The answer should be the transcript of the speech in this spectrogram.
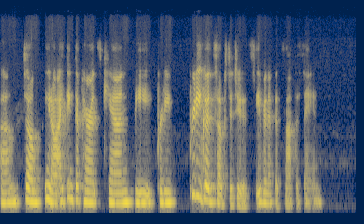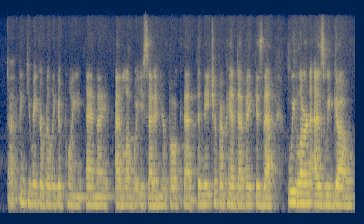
Um, so, you know, I think that parents can be pretty pretty good substitutes, even if it's not the same. I think you make a really good point, and I I love what you said in your book that the nature of a pandemic is that we learn as we go,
